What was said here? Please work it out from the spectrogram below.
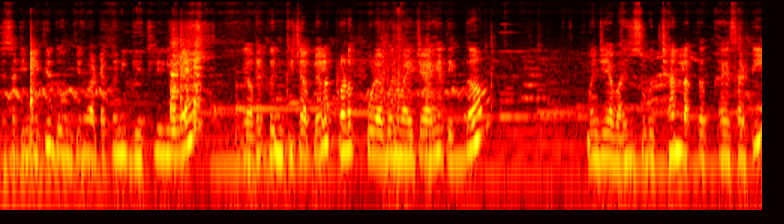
त्यासाठी मी इथे दोन तीन वाट्या कणिक घेतलेली आहे. या कणकीच्या आपल्याला कडक पोळ्या बनवायच्या आहेत एकदम. म्हणजे या भाजीसोबत छान लागतात खायसाठी.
